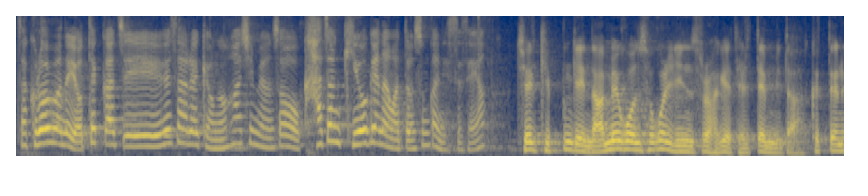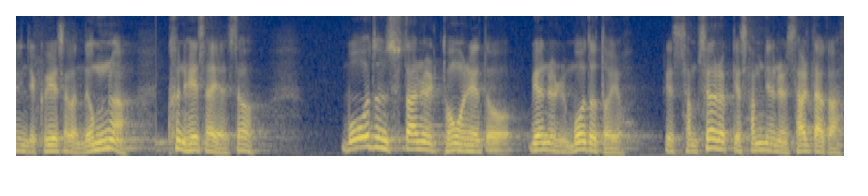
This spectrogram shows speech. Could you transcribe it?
자, 그러면은 여태까지 회사를 경영하시면서 가장 기억에 남았던 순간 있으세요? 제일 기쁜 게 남해곤속을 인수를 하게 될 때입니다. 그때는 이제 그 회사가 너무나 큰 회사여서 모든 수단을 동원해도 면을 못 얻어요. 그래서 참 서럽게 3년을 살다가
